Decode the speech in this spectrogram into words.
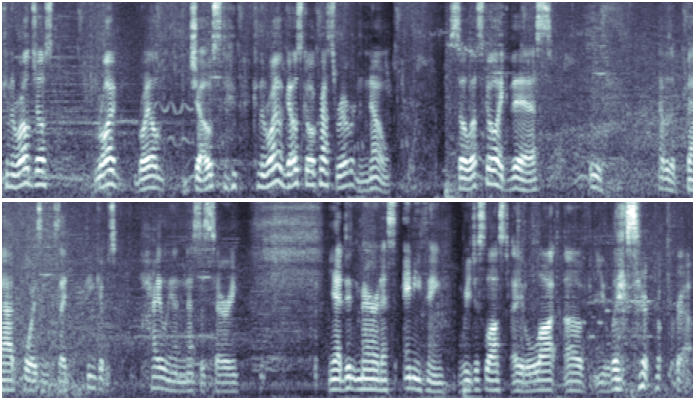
can the Royal Ghost... Royal, Royal Jost. Can the Royal Ghost go across the river? No. So let's go like this. Oof. That was a bad poison because I think it was highly unnecessary. Yeah, it didn't merit us anything. We just lost a lot of elixir. Oh, crap.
